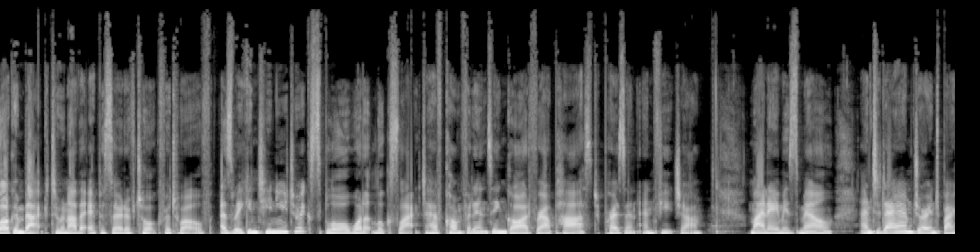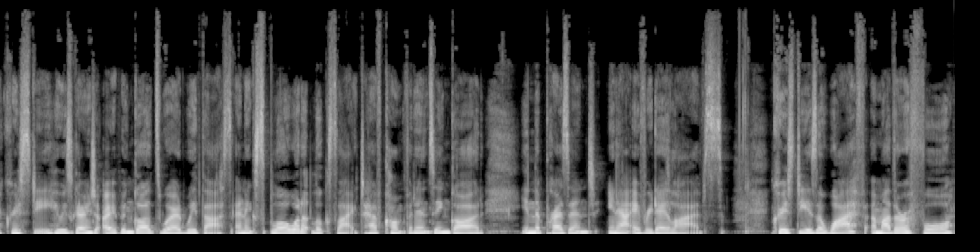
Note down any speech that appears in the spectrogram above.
Welcome back to another episode of Talk for 12 as we continue to explore what it looks like to have confidence in God for our past, present, and future. My name is Mel, and today I'm joined by Kristy, who is going to open God's Word with us and explore what it looks like to have confidence in God in the present, in our everyday lives. Kristy is a wife, a mother of four,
